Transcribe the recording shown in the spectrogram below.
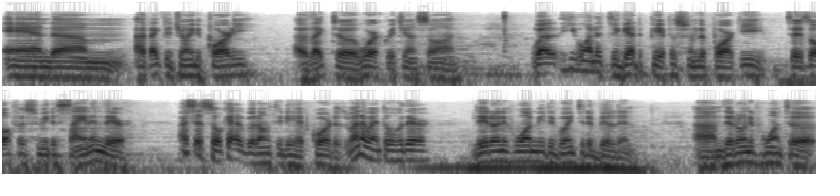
And um, I'd like to join the party. I would like to work with you and so on. Well, he wanted to get the papers from the party to his office for me to sign in there. I said, so okay, I'll go down to the headquarters. When I went over there, they don't even want me to go into the building. Um, they don't even want to,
